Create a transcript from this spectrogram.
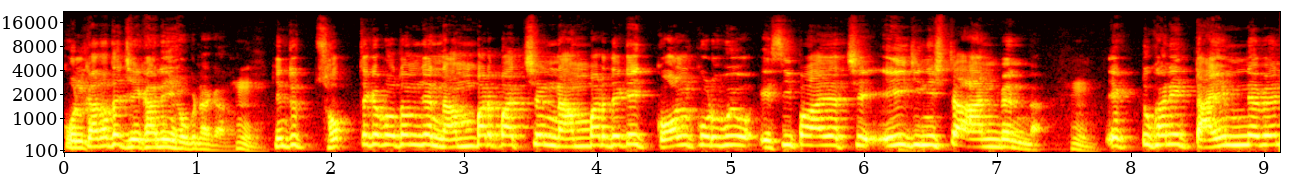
কলকাতাতে যেখানেই হোক না কেন। কিন্তু সব থেকে প্রথম যে নাম্বার পাচ্ছেন নাম্বার দেখেই কল করব এসি পাওয়া যাচ্ছে এই জিনিসটা আনবেন না। একটুখানি টাইম নেবেন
